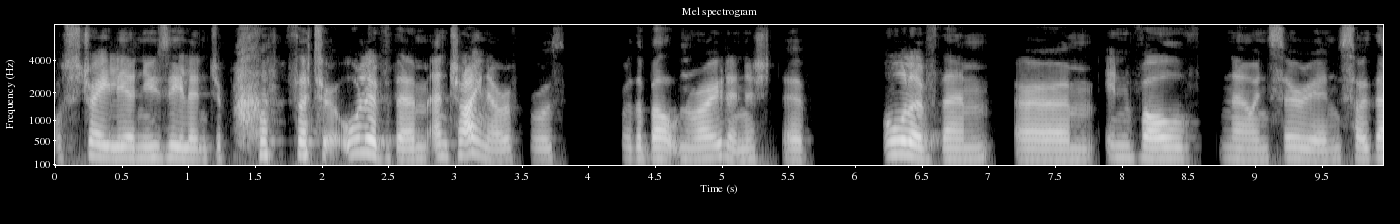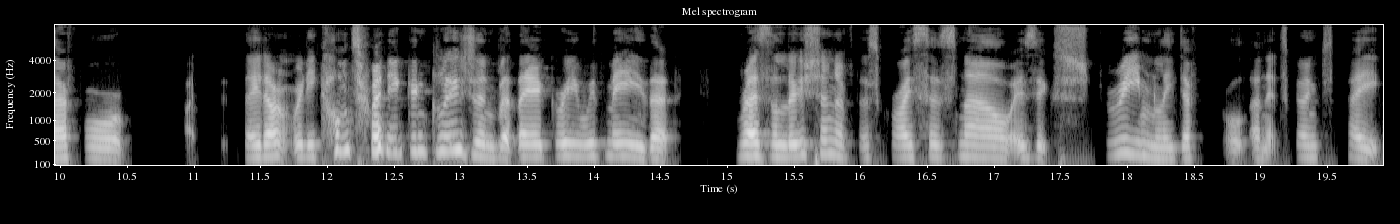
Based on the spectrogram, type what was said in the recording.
Australia, New Zealand, Japan, etc., all of them, and China, of course, for the Belt and Road Initiative, all of them um, involved now in Syria. And so, therefore, they don't really come to any conclusion, but they agree with me that resolution of this crisis now is extremely difficult and it's going to take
